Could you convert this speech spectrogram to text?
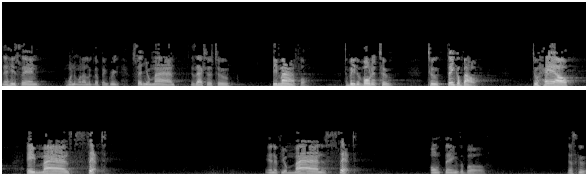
Now he's saying, when, when I looked up in Greek, setting your mind is actually to be mindful, to be devoted to, to think about, to have a mindset. And if your mind is set on things above, that's good.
